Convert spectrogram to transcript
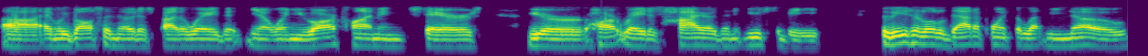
Uh, and we've also noticed, by the way, that you know when you are climbing stairs, your heart rate is higher than it used to be. So these are little data points that let me know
